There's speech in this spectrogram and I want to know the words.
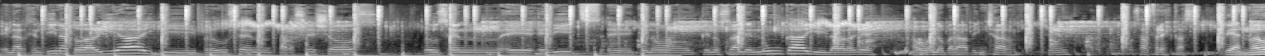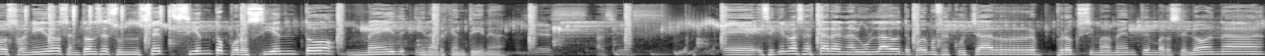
en Argentina todavía y producen para sellos producen eh, edits eh, que, no, que no salen nunca y la verdad que está bueno para pinchar, para cosas frescas. Bien, nuevos sonidos, entonces un set 100% made in Argentina. Así es, así es. Eh, Ezequiel, ¿vas a estar en algún lado? ¿Te podemos escuchar próximamente en Barcelona?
